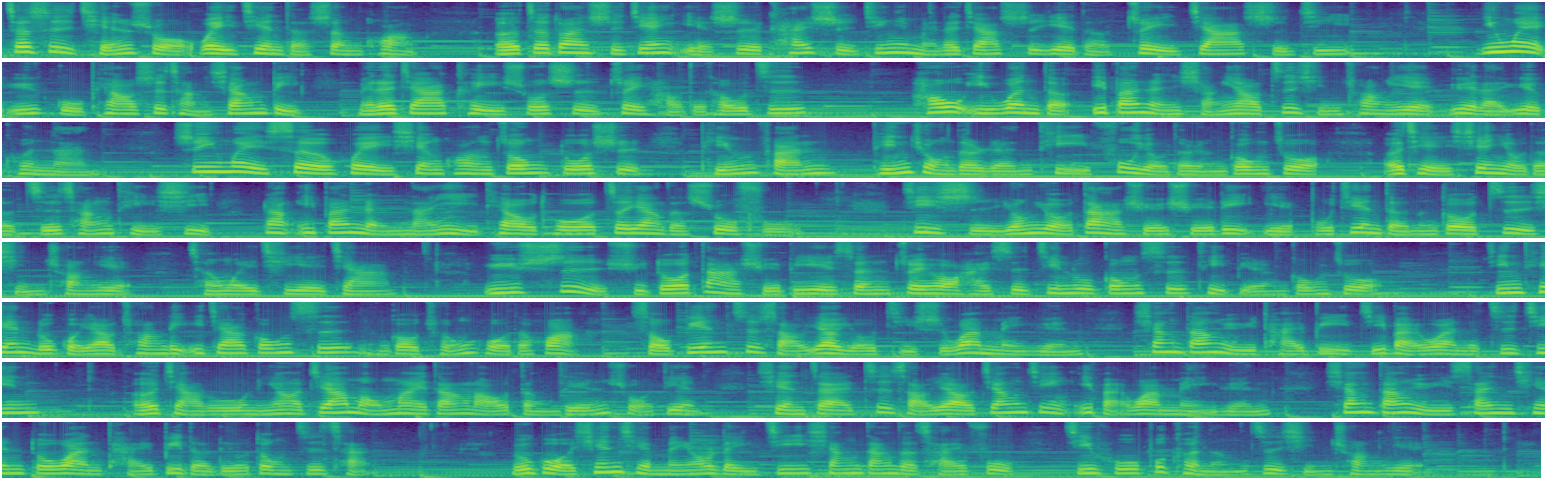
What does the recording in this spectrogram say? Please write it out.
这是前所未见的盛况。而这段时间也是开始经营美乐家事业的最佳时机，因为与股票市场相比，美乐家可以说是最好的投资。毫无疑问的，一般人想要自行创业越来越困难，是因为社会现况中多是平凡贫穷的人替富有的人工作，而且现有的职场体系让一般人难以跳脱这样的束缚，即使拥有大学学历，也不见得能够自行创业。成为企业家，于是许多大学毕业生最后还是进入公司替别人工作。今天如果要创立一家公司能够存活的话，手边至少要有几十万美元，相当于台币几百万的资金。而假如你要加盟麦当劳等连锁店，现在至少要将近一百万美元，相当于三千多万台币的流动资产。如果先前没有累积相当的财富，几乎不可能自行创业。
